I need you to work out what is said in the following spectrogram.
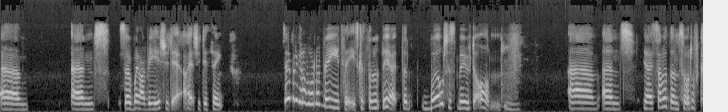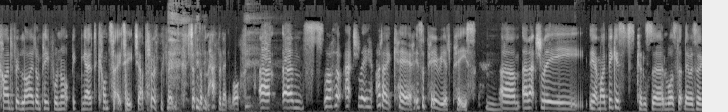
Mm. Um, and so when I reissued it, I actually did think, is anybody going to want to read these? Because the you know, the world has moved on. Mm. Um, and you know, some of them sort of kind of relied on people not being able to contact each other and things. It just doesn't happen anymore. Uh, and so I thought, actually, I don't care. It's a period piece. Mm. Um, and actually, you know, my biggest concern was that there was a,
